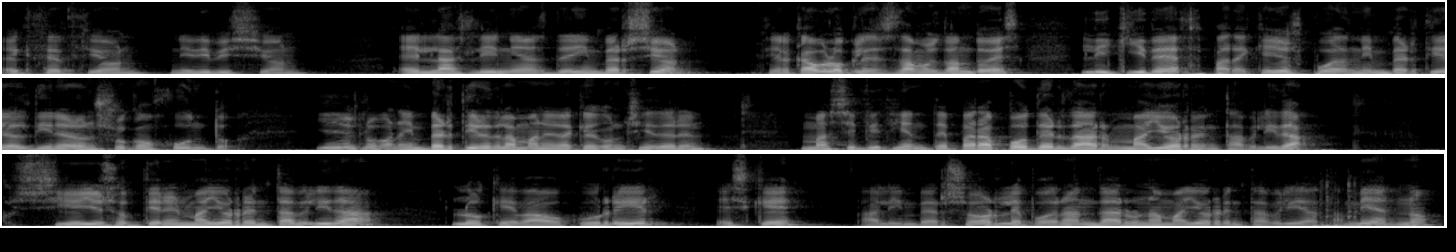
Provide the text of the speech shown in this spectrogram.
excepción ni división en las líneas de inversión. Al fin y al cabo lo que les estamos dando es liquidez para que ellos puedan invertir el dinero en su conjunto y ellos lo van a invertir de la manera que consideren más eficiente para poder dar mayor rentabilidad. Si ellos obtienen mayor rentabilidad, lo que va a ocurrir es que al inversor le podrán dar una mayor rentabilidad también, ¿no?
